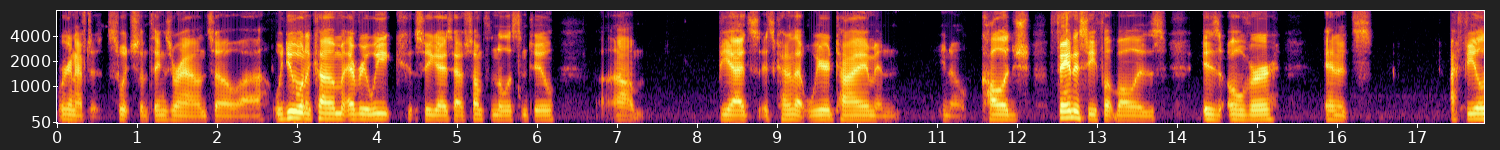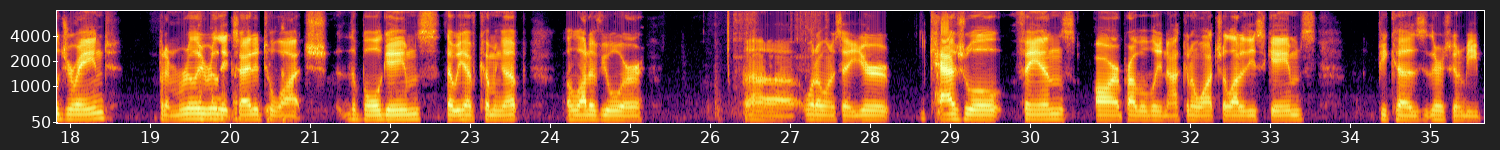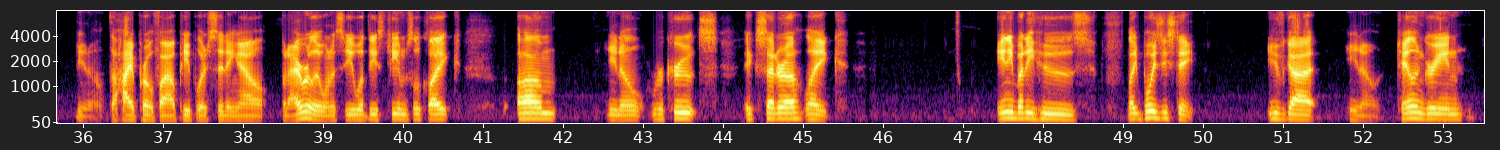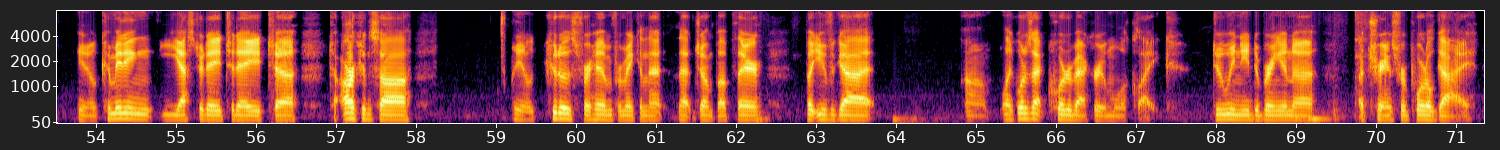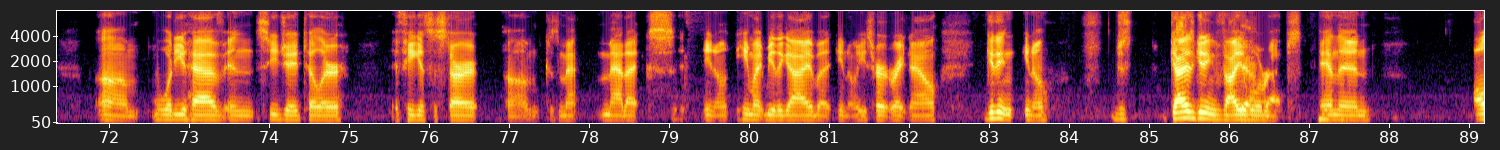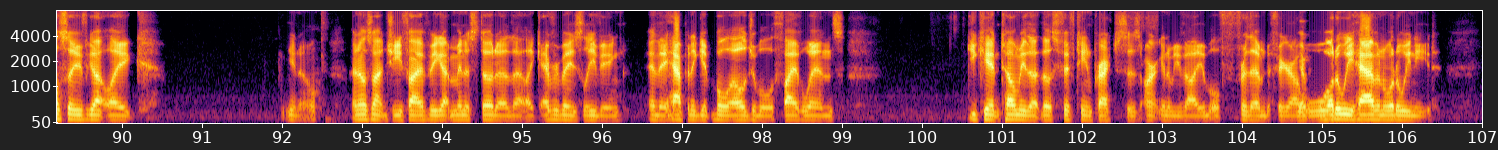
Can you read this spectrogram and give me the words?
we're going to have to switch some things around. So uh, we do want to come every week so you guys have something to listen to. Um, but yeah, it's, it's kind of that weird time and, you know, college fantasy football is is over and it's I feel drained but I'm really, really excited to watch the bowl games that we have coming up. A lot of your, uh, what I want to say, your casual fans are probably not going to watch a lot of these games because there's going to be, you know, the high profile people are sitting out. But I really want to see what these teams look like. Um, you know, recruits, etc. Like anybody who's like Boise State, you've got, you know, Taylen Green, you know, committing yesterday, today to to Arkansas. You know, kudos for him for making that that jump up there. But you've got um like what does that quarterback room look like? Do we need to bring in a a transfer portal guy? Um, what do you have in CJ Tiller if he gets to start? Um, because Matt Maddox, you know, he might be the guy, but you know, he's hurt right now. Getting, you know, just guys getting valuable Yeah. reps. And then also you've got like, you know, I know it's not G5, but you got Minnesota that like everybody's leaving and they happen to get bowl eligible with five wins. You can't tell me that those 15 practices aren't going to be valuable for them to figure out Yep. what do we have and what do we need.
